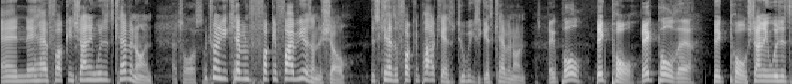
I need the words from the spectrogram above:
and they have fucking Shining Wizards Kevin on. That's awesome. We're trying to get Kevin for fucking five years on the show. This kid has a fucking podcast for two weeks. He gets Kevin on. Big pull. Big pull. Big pull there. Big pull. Shining Wizards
